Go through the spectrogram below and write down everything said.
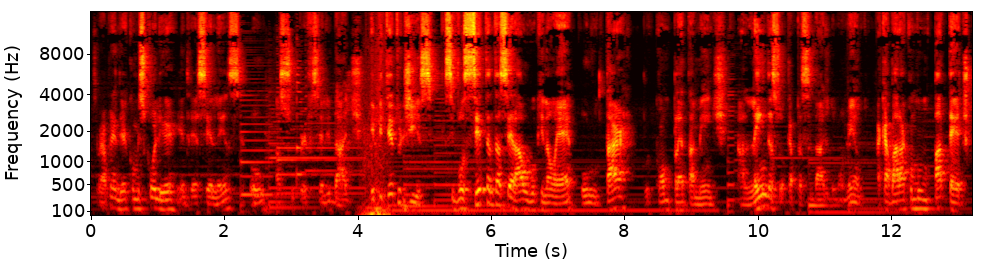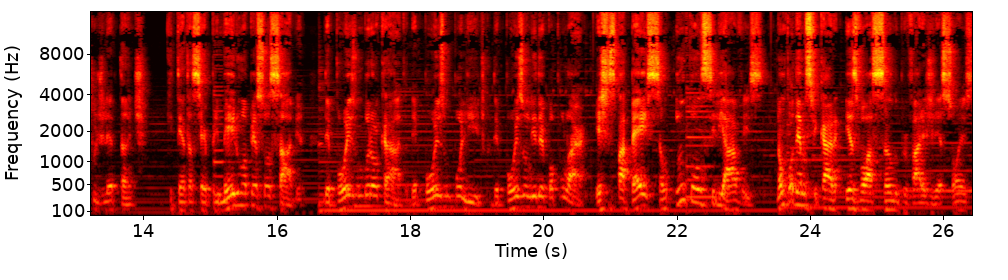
você vai aprender como escolher entre a excelência ou a superficialidade. Epiteto diz: se você tenta ser algo que não é ou lutar por completamente além da sua capacidade do momento, acabará como um patético diletante que tenta ser primeiro uma pessoa sábia, depois um burocrata, depois um político, depois um líder popular. Estes papéis são inconciliáveis. Não podemos ficar esvoaçando por várias direções,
